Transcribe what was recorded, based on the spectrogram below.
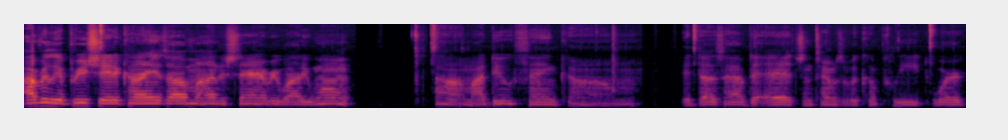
I really appreciated Kanye's album. I understand everybody won't. Um, I do think um, it does have the edge in terms of a complete work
